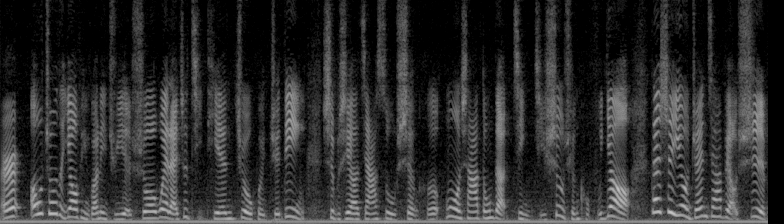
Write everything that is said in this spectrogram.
而欧洲的药品管理局也说，未来这几天就会决定是不是要加速审核默沙东的紧急授权口服药。但是也有专家表示，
